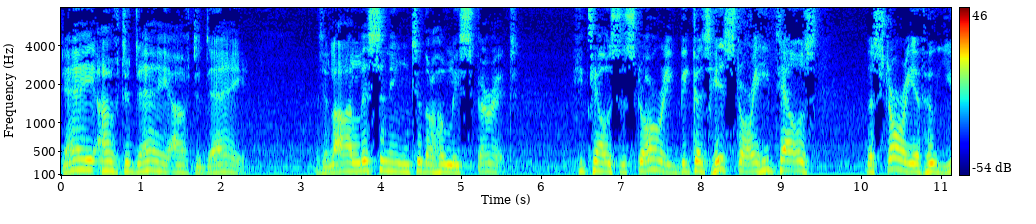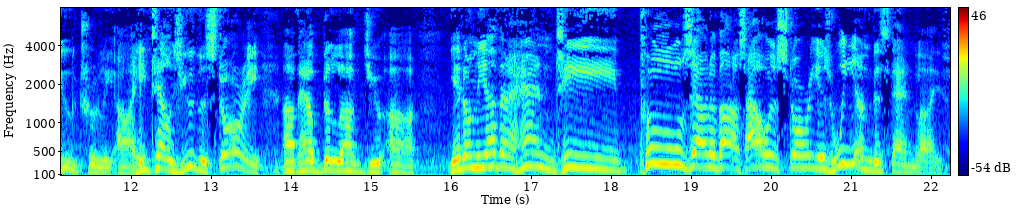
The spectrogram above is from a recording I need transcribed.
day after day after day. There's a lot of listening to the Holy Spirit. He tells the story because his story, he tells the story of who you truly are. He tells you the story of how beloved you are. Yet on the other hand, he pulls out of us our story as we understand life.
